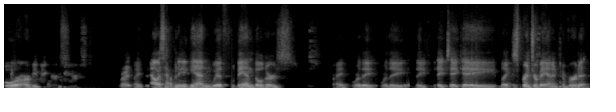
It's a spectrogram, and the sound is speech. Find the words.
four RV makers. Right. Right now, it's happening again with van builders, right? Where they where they they they take a like sprinter van and convert it,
